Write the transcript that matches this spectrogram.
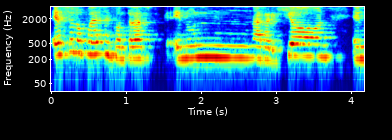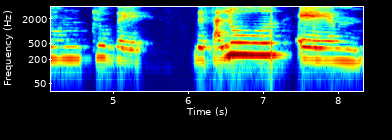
eso lo puedes encontrar en una religión, en un club de, de salud, eh,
